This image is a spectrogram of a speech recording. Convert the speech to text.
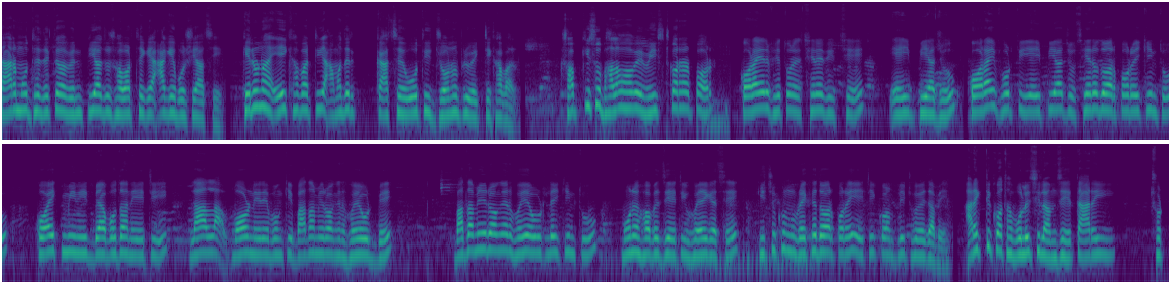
তার মধ্যে দেখতে পাবেন পেঁয়াজু সবার থেকে আগে বসে আছে। কেননা এই খাবারটি আমাদের কাছে অতি জনপ্রিয় একটি খাবার। সব কিছু ভালোভাবে মিক্সড করার পর কড়াইয়ের ভেতরে ছেড়ে দিচ্ছে এই পেঁয়াজু। কড়াই ভর্তি এই পেঁয়াজু ছেড়ে দেওয়ার পরেই কিন্তু কয়েক মিনিট ব্যবধানে এটি লাল বর্ণের এবং কি বাদামি রঙের হয়ে উঠবে। বাদামি রঙের হয়ে উঠলেই কিন্তু মনে হবে যে এটি হয়ে গেছে। কিছুক্ষণ রেখে দেওয়ার পরে এটি কমপ্লিট হয়ে যাবে। আরেকটি কথা বলেছিলাম যে তার এই ছোট্ট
